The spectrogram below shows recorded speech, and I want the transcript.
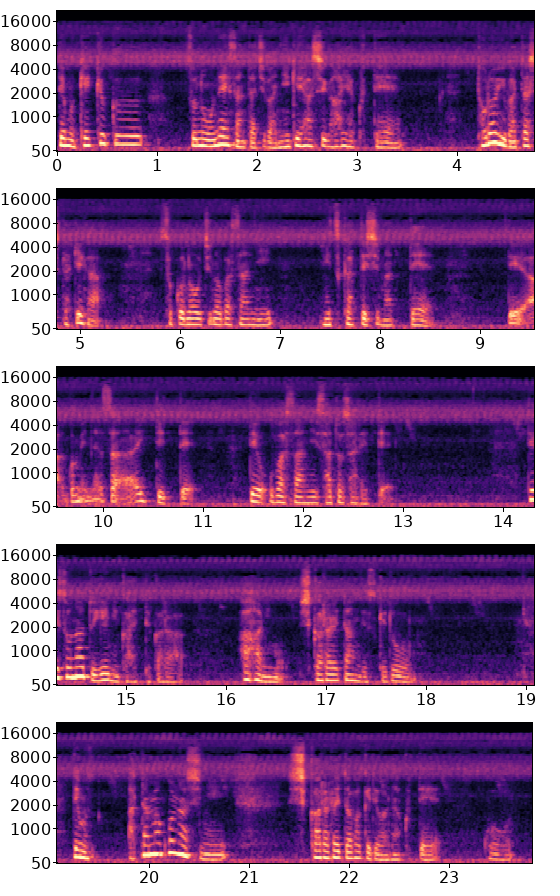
でも結局そのお姉さんたちは逃げ足が速くてとろい私だけがそこのうちのおばさんに見つかってしまってで「あごめんなさい」って言ってでおばさんに諭されてでその後家に帰ってから母にも叱られたんですけどでも頭ごなしに叱られたわけではなくてこう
